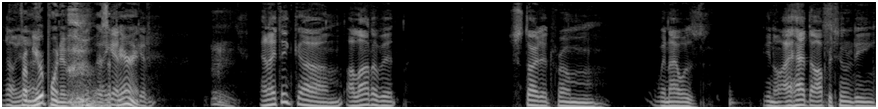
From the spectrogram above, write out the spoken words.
No, yeah. from your point of view as I a get it, I parent. And I think um, a lot of it started from when I was, you know, I had the opportunity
